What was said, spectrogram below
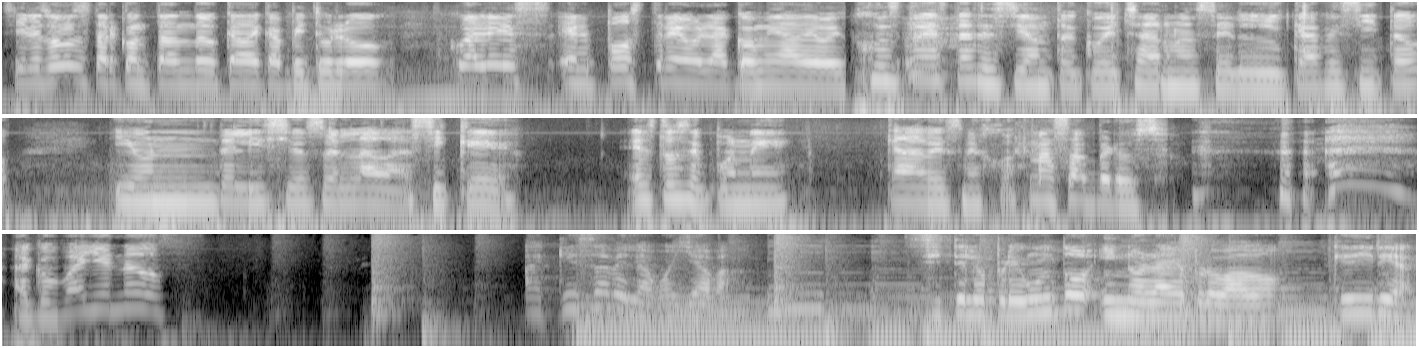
Sí, les vamos a estar contando cada capítulo cuál es el postre o la comida de hoy. Justo esta sesión tocó echarnos el cafecito y un delicioso helado, así que esto se pone cada vez mejor. Más sabroso. Acompáñenos. ¿A qué sabe la guayaba? Si te lo pregunto y no la he probado, ¿qué dirías?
